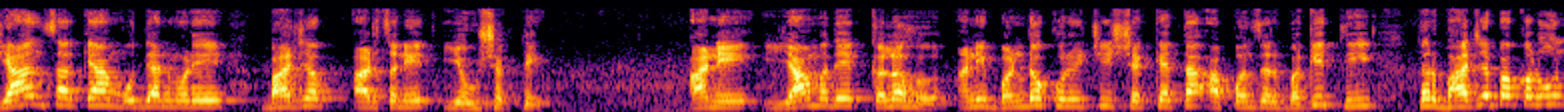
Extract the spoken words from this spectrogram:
यांसारख्या मुद्द्यांमुळे भाजप अडचणीत येऊ शकते. आणि यामध्ये कलह आणि बंडखोरीची शक्यता आपण जर बघितली तर भाजपाकडून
